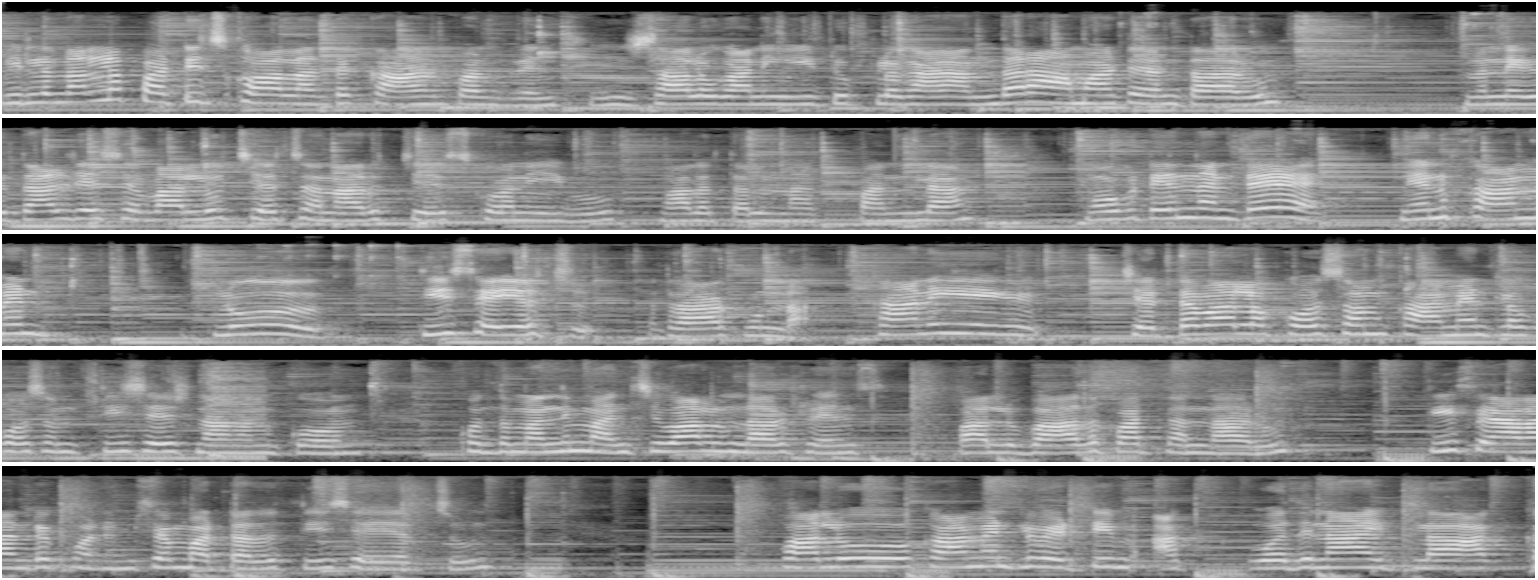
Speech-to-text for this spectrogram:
వీళ్ళనల్లా పట్టించుకోవాలంటే కాని పని ఫ్రెండ్స్. ఇన్స్టాలు కానీ యూట్యూబ్లో కానీ అందరూ ఆ మాట అంటారు. నన్ను ఎగతాళి చేసే వాళ్ళు చేర్చన్నారు చేసుకొని ఇవ్వు. వాళ్ళ తల నాకు పనిలా. ఒకటి ఏంటంటే నేను కామెంట్లు తీసేయచ్చు రాకుండా. కానీ చెడ్డ వాళ్ళ కోసం కామెంట్ల కోసం తీసేసినాను అనుకో కొంతమంది మంచి వాళ్ళు ఉన్నారు ఫ్రెండ్స్. వాళ్ళు బాధపడుతున్నారు. తీసేయాలంటే కొన్ని నిమిషం పట్టదు తీసేయచ్చు. వాళ్ళు కామెంట్లు పెట్టి అక్ వదిన ఇట్లా అక్క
